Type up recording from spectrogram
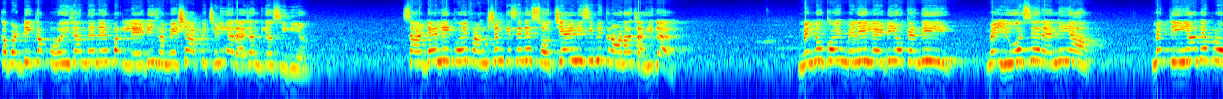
ਕਬੱਡੀ ਕੱਪ ਹੋਈ ਜਾਂਦੇ ਨੇ, ਪਰ ਲੇਡੀਜ਼ ਹਮੇਸ਼ਾ ਪਿਛੜੀਆਂ ਰਹਿ ਜਾਂਦੀਆਂ ਸੀਗੀਆਂ। ਸਾਡੇ ਲਈ ਕੋਈ ਫੰਕਸ਼ਨ ਕਿਸੇ ਨੇ ਸੋਚਿਆ ਹੀ ਨਹੀਂ ਸੀ ਵੀ ਕਰਾਉਣਾ ਚਾਹੀਦਾ ਮੈਨੂੰ ਕੋਈ ਮਿਲੀ ਲੇਡੀ ਉਹ ਕਹਿੰਦੀ, ਮੈਂ ਯੂ ਐਸ ਏ ਰਹਿੰਦੀ ਆ ਮੈਂ ਤੀਆਂ ਦੇ ਪ੍ਰੋਗਰਾਮ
